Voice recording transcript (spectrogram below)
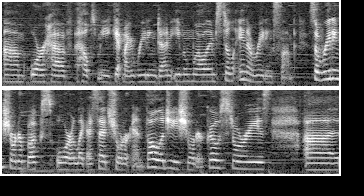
um, or have helped me get my reading done even while I'm still in a reading slump. So reading shorter books or like I said, shorter anthologies, shorter ghost stories, uh,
